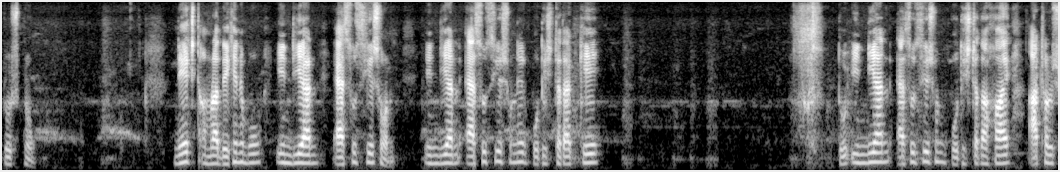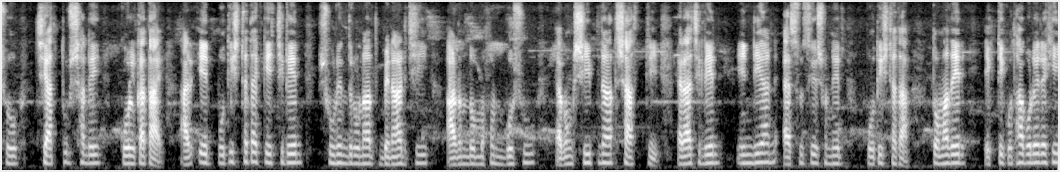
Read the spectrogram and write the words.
প্রশ্ন। নেক্সট আমরা দেখে নেব ইন্ডিয়ান অ্যাসোসিয়েশন ইন্ডিয়ান অ্যাসোসিয়েশনের প্রতিষ্ঠাতা কে তো ইন্ডিয়ান অ্যাসোসিয়েশন প্রতিষ্ঠাতা হয় আঠারোশো ছিয়াত্তর সালে। কলকাতায়। আর এর প্রতিষ্ঠাতা কে ছিলেন? সুরেন্দ্রনাথ ব্যানার্জি আনন্দমোহন বসু এবং শিবনাথ শাস্ত্রী। এরা ছিলেন ইন্ডিয়ান অ্যাসোসিয়েশনের প্রতিষ্ঠাতা। তোমাদের একটি কথা বলে রাখি,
